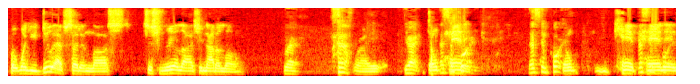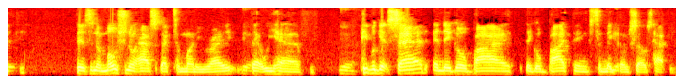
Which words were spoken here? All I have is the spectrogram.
But when you do have sudden loss, just realize you're not alone. Right. right. Right. Don't That's panic. Important. That's important. Don't you can't That's panic. important. There's an emotional aspect to money, right? Yeah. That we have. Yeah. People get sad and they go buy they go buy things to make Yeah. themselves happy.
